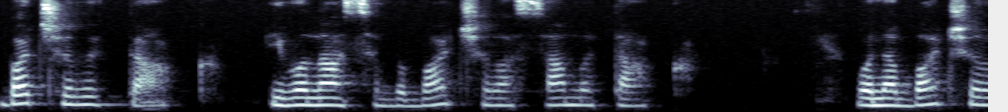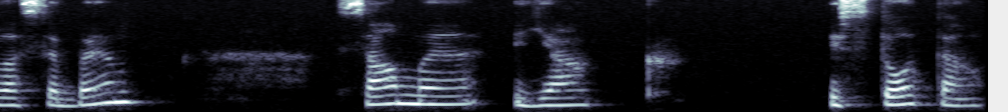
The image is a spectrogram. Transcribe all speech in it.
бачили так, і вона себе бачила саме так. Вона бачила себе саме як істота,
